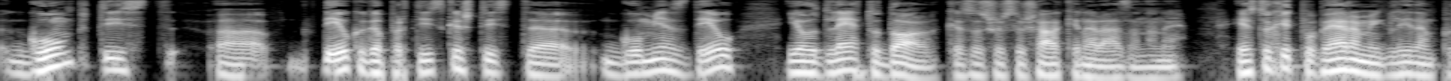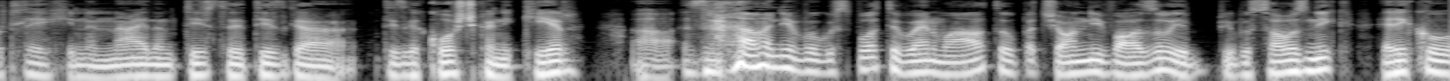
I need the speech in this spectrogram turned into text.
gumb, tisti uh, del, ki ga pritiskaš, tisti uh, gumijast del, je odletel dol, ker so še slušalke narazane. Jaz to hit poberem in gledam po tleh in ne najdem tiste, tistega, koščka nikjer. Uh, zraven je bil gospod, je bil v enem avtu, pa če on ni vozil, je, je bil sovoznik, je rekel,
